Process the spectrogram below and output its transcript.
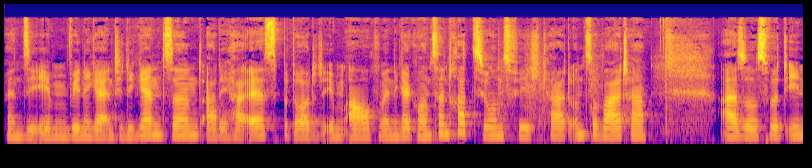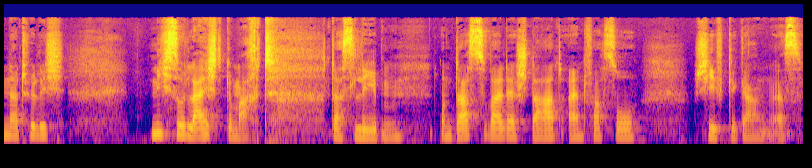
Wenn sie eben weniger intelligent sind, ADHS bedeutet eben auch weniger Konzentrationsfähigkeit und so weiter. Also es wird ihnen natürlich nicht so leicht gemacht, das Leben. Und das, weil der Staat einfach so schief gegangen ist.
